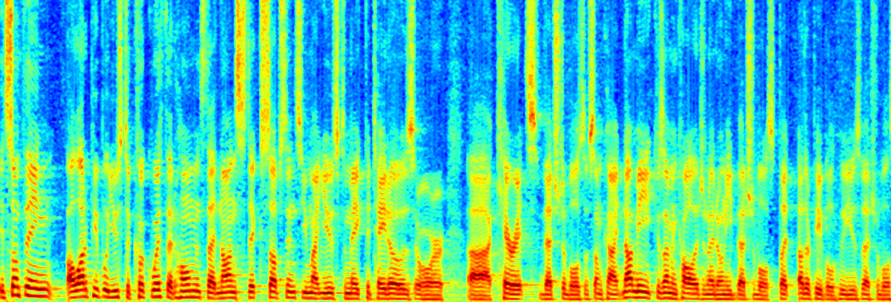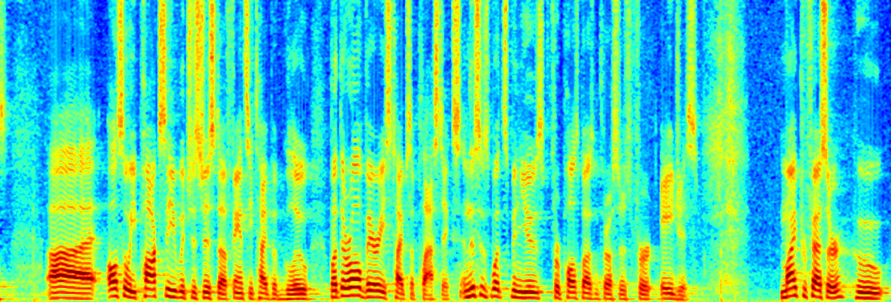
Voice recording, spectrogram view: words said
It's something a lot of people use to cook with at home. It's that non-stick substance you might use to make potatoes or uh, carrots, vegetables of some kind. Not me, because I'm in college and I don't eat vegetables, but other people who use vegetables. Uh, also epoxy, which is just a fancy type of glue, but they're all various types of plastics. And this is what's been used for pulse plasma thrusters for ages. My professor, who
